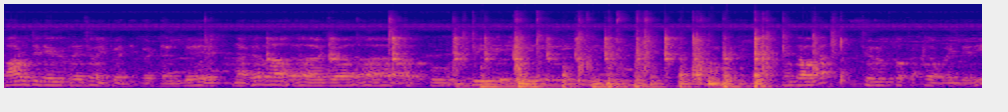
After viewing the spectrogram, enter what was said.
పార్వతీదేవి ప్రవేశం అయిపోయింది. గడ్డల్లే నగరాజ తర్వాత చెరువులతో చక్కగా బయలుదేరి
